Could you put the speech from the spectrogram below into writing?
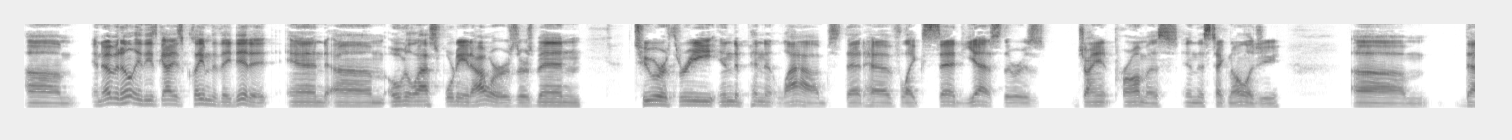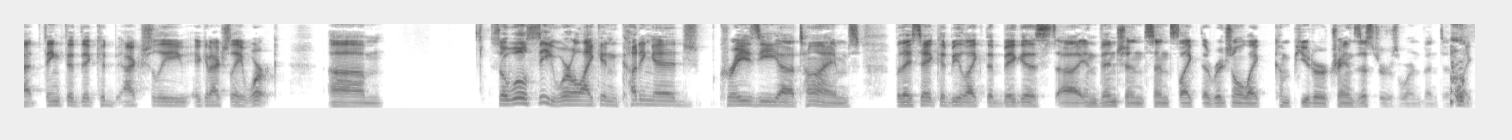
Um, and evidently, these guys claim that they did it. And um, over the last 48 hours, there's been two or three independent labs that have like said, yes, there is giant promise in this technology um, that think that it could actually it could actually work. Um, so we'll see. We're like in cutting edge, crazy uh, times but they say it could be like the biggest uh, invention since like the original like computer transistors were invented. Like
